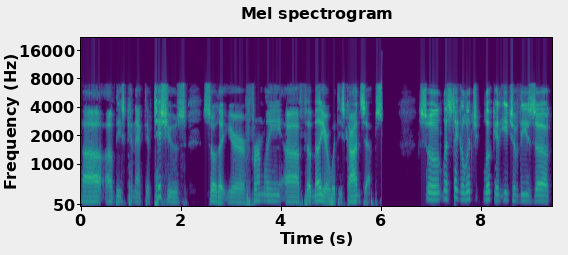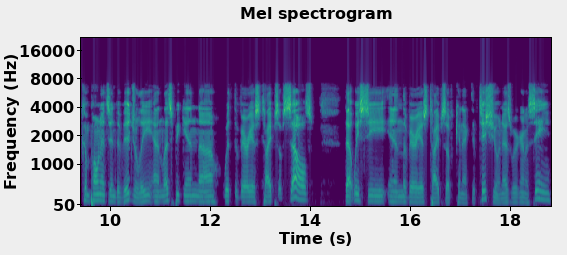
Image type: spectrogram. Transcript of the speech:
uh, of these connective tissues so that you're firmly uh, familiar with these concepts. So let's take a look, at each of these uh, components individually and let's begin uh, with the various types of cells that we see in the various types of connective tissue. And as we're going to see,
